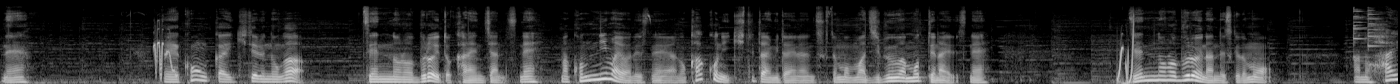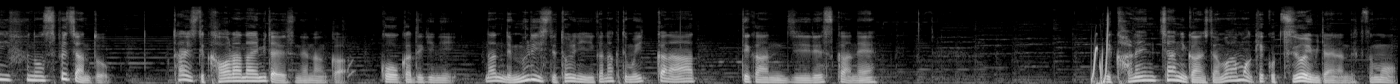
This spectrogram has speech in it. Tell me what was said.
ね。えー今回来てるのがゼンノロブロイとカレンちゃんですね、まあ、この2枚はですねあの過去に来てたみたいなんですけども、まあ、自分は持ってないですね。ゼンノロブロイなんですけどもあの配布のスペちゃんと大して変わらないみたいですね。なんか効果的に。なんで無理して取りに行かなくてもいいかなって感じですかね。でカレンちゃんに関してはまあまあ結構強いみたいなんですけども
